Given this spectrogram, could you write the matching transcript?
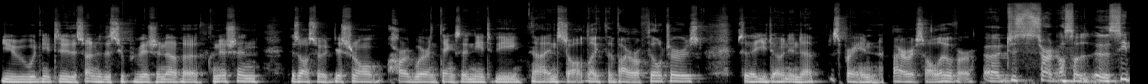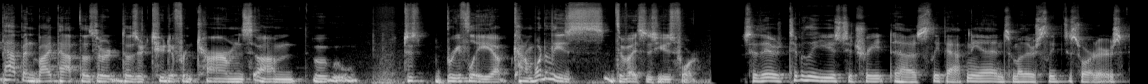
you would need to do this under the supervision of a clinician. There's also additional hardware and things that need to be uh, installed, like the viral filters, so that you don't end up spraying virus all over. Uh, just to start, also uh, CPAP and BiPAP; those are those are two different terms. Um, just briefly, uh, kind of what are these devices used for? So they're typically used to treat uh, sleep apnea and some other sleep disorders.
